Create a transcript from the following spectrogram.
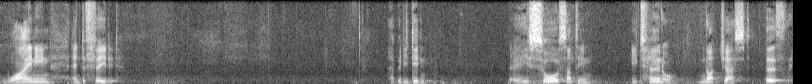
whining and defeated. Uh, but he didn't. He saw something eternal, not just earthly.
